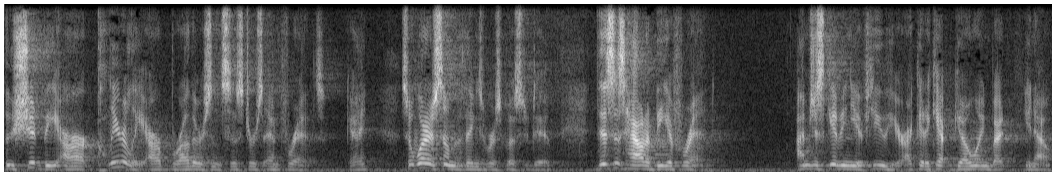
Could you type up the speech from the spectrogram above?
who should be our clearly our brothers and sisters and friends, okay? So what are some of the things we're supposed to do? This is how to be a friend I'm just giving you a few here. I could have kept going, but you know,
